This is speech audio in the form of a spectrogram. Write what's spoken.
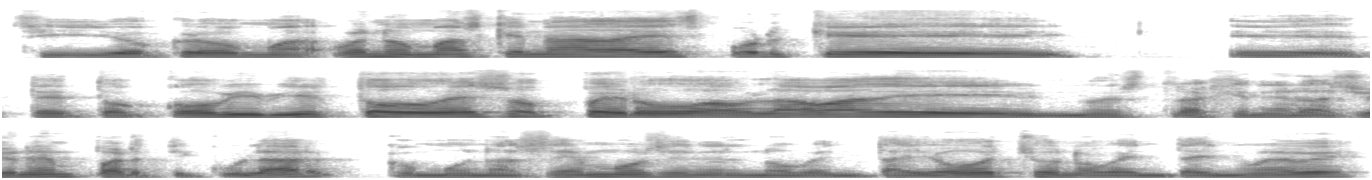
Sí, yo creo, bueno, más que nada es porque eh, te tocó vivir todo eso, pero hablaba de nuestra generación en particular, como nacemos en el 98, 99,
